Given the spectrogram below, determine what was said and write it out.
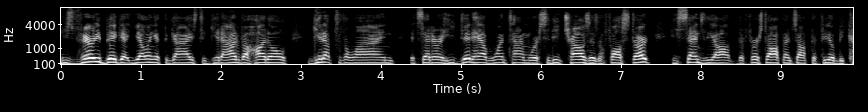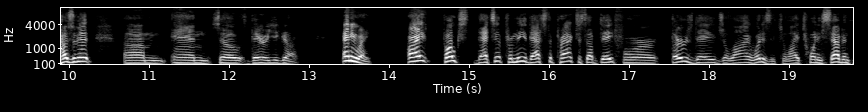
He's very big at yelling at the guys to get out of the huddle, get up to the line, etc. He did have one time where Saahdiq Charles has a false start. He sends the off, the first offense off the field because of it. Um, and so there you go. Anyway, all right, folks, that's it for me. That's the practice update for Thursday, July, what is it, July 27th.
